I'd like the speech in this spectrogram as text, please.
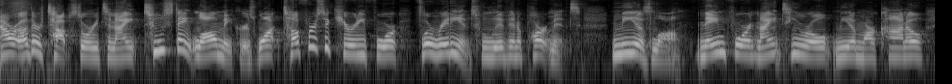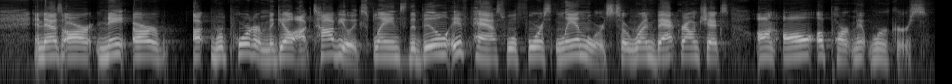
Our other top story tonight, two state lawmakers want tougher security for Floridians who live in apartments. Miya's Law, named for 19-year-old Miya Marcano. And as our, our uh, reporter Miguel Octavio explains, the bill, if passed, will force landlords to run background checks on all apartment workers.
